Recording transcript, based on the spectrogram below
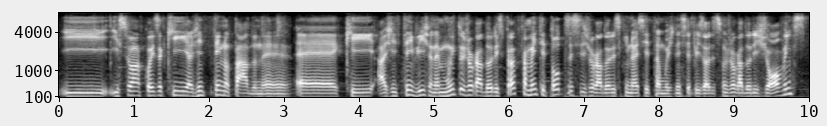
E isso é uma coisa que a gente tem notado, né? É, que a gente tem visto, né? Muitos jogadores, praticamente todos esses jogadores que nós citamos nesse episódio são jogadores jovens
